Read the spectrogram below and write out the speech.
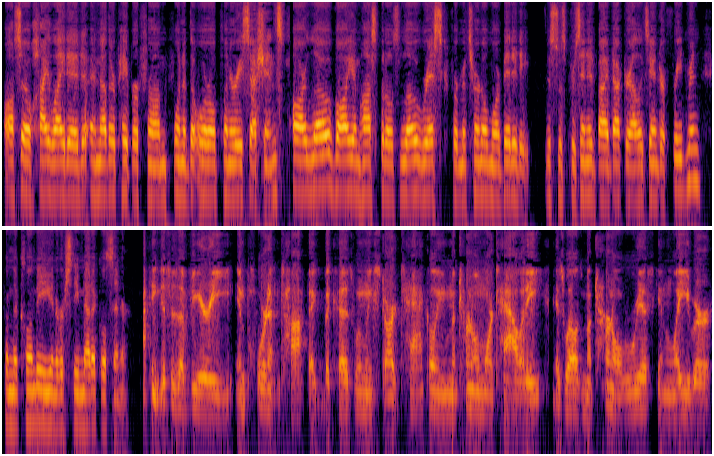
also highlighted another paper from one of the oral plenary sessions, Are Low Volume Hospitals Low Risk for Maternal Morbidity? This was presented by Dr. Alexander Friedman from the Columbia University Medical Center. I think this is a very important topic because when we start tackling maternal mortality as well as maternal risk in labor,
